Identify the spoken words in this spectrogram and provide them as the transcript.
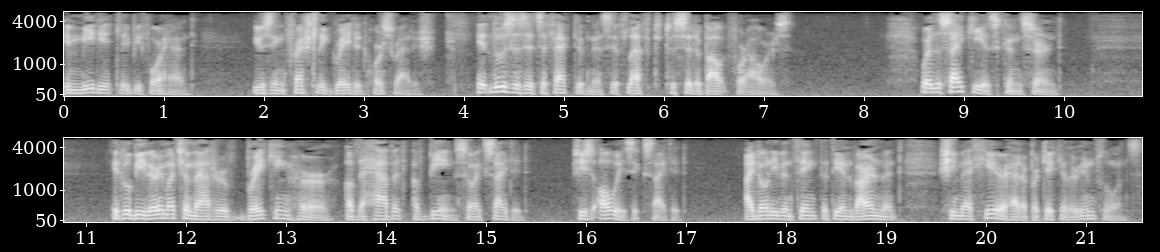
immediately beforehand, using freshly grated horseradish. It loses its effectiveness if left to sit about for hours. Where the psyche is concerned, it will be very much a matter of breaking her of the habit of being so excited. She's always excited. I don't even think that the environment she met here had a particular influence.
